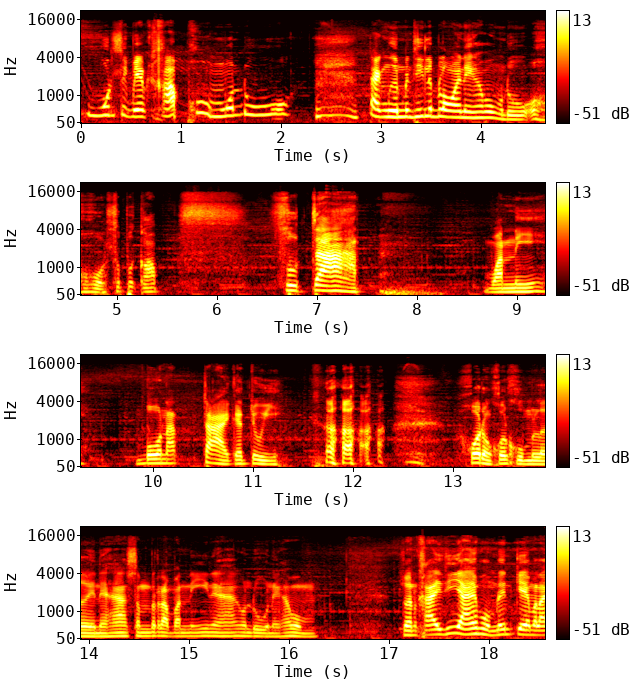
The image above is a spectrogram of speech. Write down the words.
คูณสิบเอ็ดครับ ผมมาดู แตกมือเป็นที่เรียบร้อยเลยครับผมดู โอ้โหซุปเปอร์กอล์ฟสุดจัดวันนี้ โบนัสจ่ายกระจุย โคตรของโคตรคุ้มเลยนะฮะสำหรับวันนี้นะฮะคนดูนะครับผม ส่วนใครที่อยากให้ผมเล่นเกมอะไร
